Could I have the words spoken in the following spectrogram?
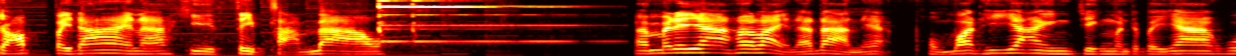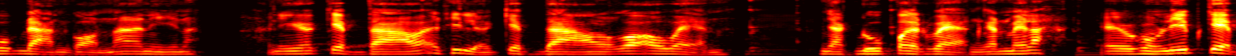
จ็อบไปได้นะ ขีดสิบสามดาว มันไม่ได้ยากเท่าไหร่นะด่านเนี้ย ผมว่าที่ยากจริง ๆ มันจะไปยากพวกด่านก่อนหน้านี้นะ อันนี้ก็เก็บดาวไอ้ที่เหลือเก็บดาวแล้วก็เอาแหวน อยากดูเปิดแหวนกันไหมล่ะ เออผมรีบเก็บ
